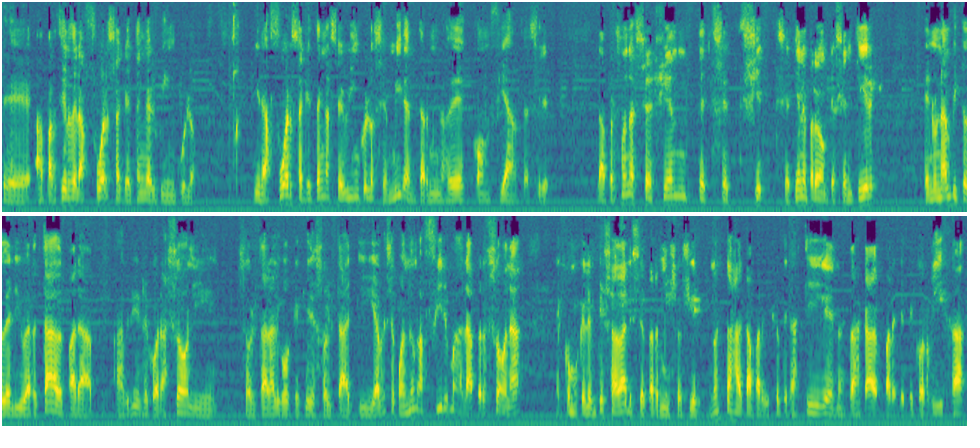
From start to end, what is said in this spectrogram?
eh, a partir de la fuerza que tenga el vínculo y la fuerza que tenga ese vínculo se mira en términos de confianza, es decir, la persona se siente, se, tiene, perdón, que sentir en un ámbito de libertad para abrir el corazón y soltar algo que quiere soltar. Y a veces cuando uno afirma a la persona, es como que le empieza a dar ese permiso, es decir, no estás acá para que yo te castigue, no estás acá para que te corrija.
